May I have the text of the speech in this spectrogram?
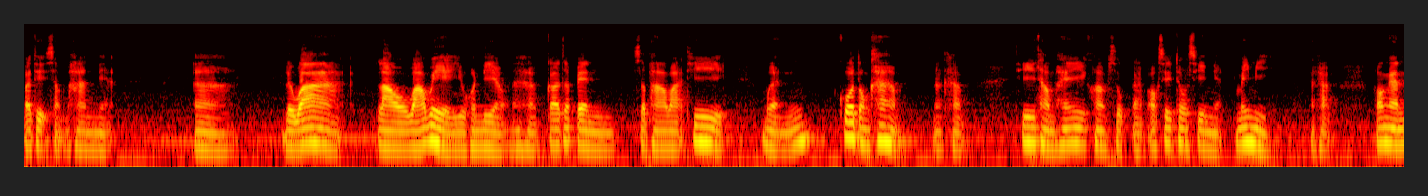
ปฏิสัมพันธ์เนี่ย หรือว่าเราว้าเหว่อยู่คนเดียวนะครับ ก็จะเป็นสภาวะที่เหมือนขั้วตรงข้ามนะครับ ที่ทำให้ความสุขแบบออกซิโทซินเนี่ยไม่มีนะครับ เพราะงั้น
